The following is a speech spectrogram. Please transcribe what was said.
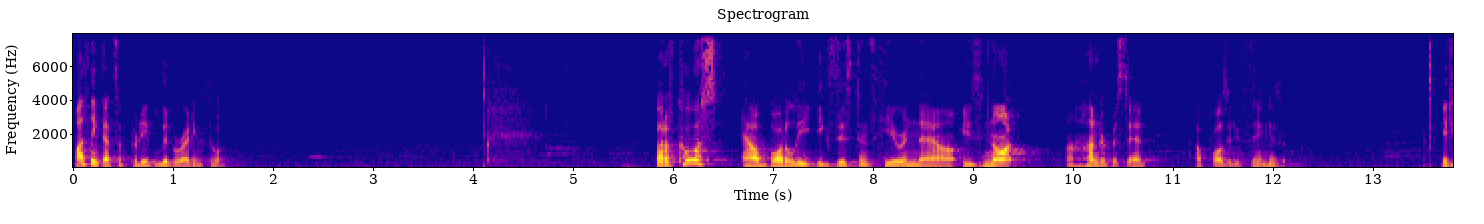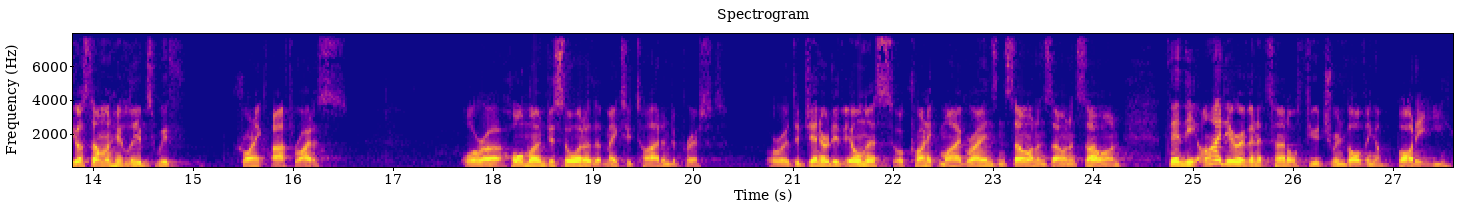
I think that's a pretty liberating thought. But of course, our bodily existence here and now is not 100% a positive thing, is it? If you're someone who lives with chronic arthritis, or a hormone disorder that makes you tired and depressed, or a degenerative illness, or chronic migraines, and so on and so on and so on, then the idea of an eternal future involving a body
